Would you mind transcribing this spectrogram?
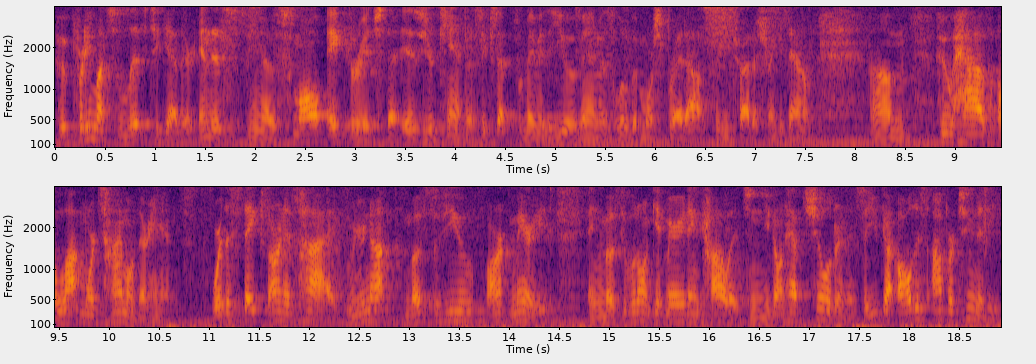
who pretty much live together in this you know, small acreage that is your campus, except for maybe the U of M is a little bit more spread out, so you try to shrink it down um, who have a lot more time on their hands, where the stakes aren't as high. When you're not, most of you aren't married, and most people don't get married in college, and you don't have children, and so you've got all this opportunity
